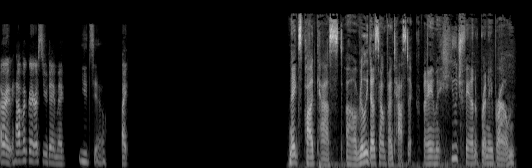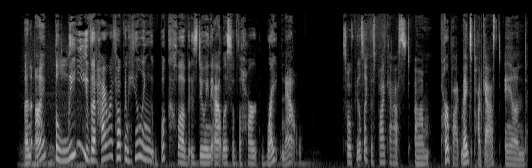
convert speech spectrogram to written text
All right. Have a great rest of your day, Meg. You too. Meg's podcast uh, really does sound fantastic. I am a huge fan of Brene Brown. And I believe that Hiraeth Hope and Healing Book Club is doing Atlas of the Heart right now. So it feels like this podcast, um, her pod, Meg's podcast, and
